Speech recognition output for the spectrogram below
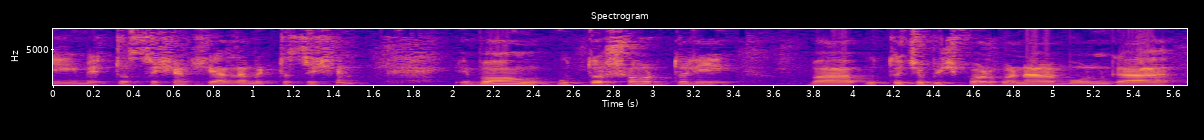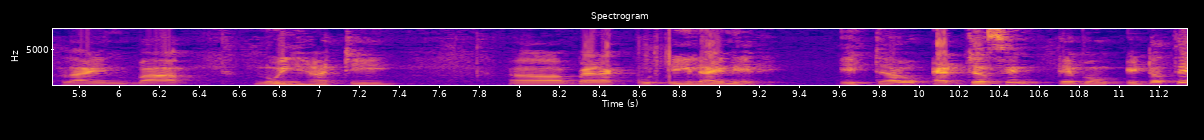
এই metro station Sealdah metro station এবং উত্তর শহরতলি বা উত্তর চব্বিশ পরগনা, বনগা লাইন বা নৈহাটি ব্যারাকপুর, এই লাইনের এটাও অ্যাডজাসেন্ট এবং এটাতে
